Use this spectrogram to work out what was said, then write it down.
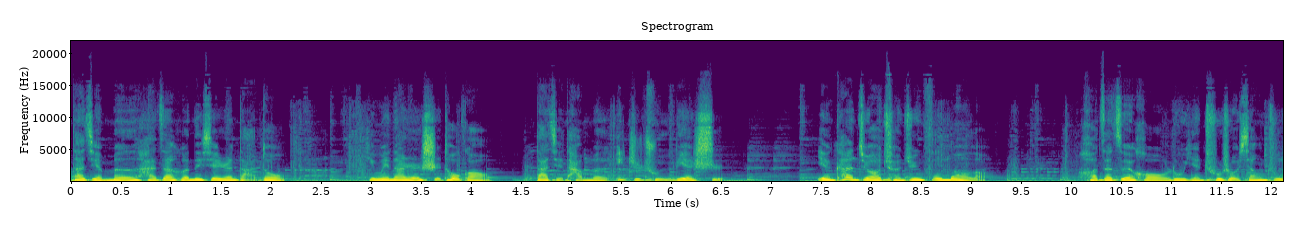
大姐们还在和那些人打斗，因为那人石头高，大姐他们一直处于劣势，眼看就要全军覆没了。好在最后陆岩出手相助，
